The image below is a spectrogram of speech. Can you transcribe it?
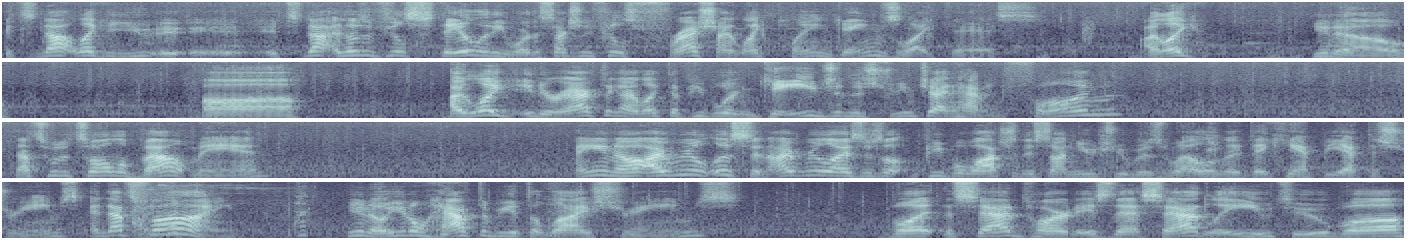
It's not like a... It's not... It doesn't feel stale anymore. This actually feels fresh. I like playing games like this. I like, you know... Uh... I like interacting. I like that people are engaged in the stream chat and having fun. That's what it's all about, man. And, you know, I real listen, I realize there's people watching this on YouTube as well and that they can't be at the streams, and that's fine. You know, you don't have to be at the live streams. But the sad part is that, sadly, YouTube, uh,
